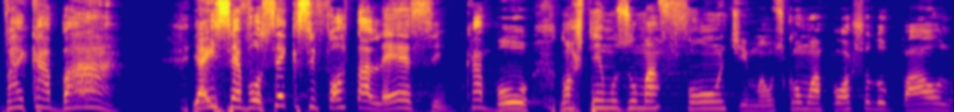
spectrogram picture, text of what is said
Vai acabar. E aí, se é você que se fortalece, acabou. Nós temos uma fonte, irmãos, como o apóstolo Paulo.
